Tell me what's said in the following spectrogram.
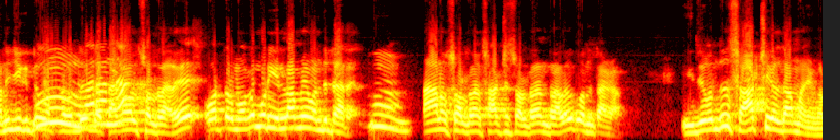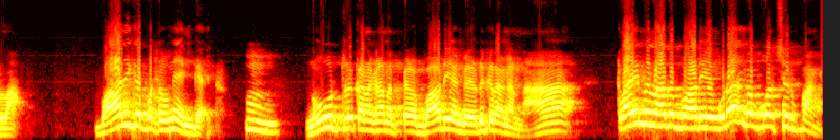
அணிஞ்சுக்கிட்டு ஒருத்தர் வந்து? தகவல் சொல்றாரு. ஒருத்தர் முகமூடி இல்லாம வந்துட்டாரு. நானும் சொல்றேன் சாட்சி சொல்றேன்ற அளவுக்கு வந்துட்டாங்க. இது வந்து சாட்சிகள் தான் இவங்கெல்லாம். பாதிக்கப்பட்டவங்க எங்க? ம். நூற்றுக்கணக்கான பாடி அங்க எடுக்கிறாங்கன்னா கிளைம் இல்லாத பாடியும் கூட அங்க போச்சிருப்பாங்க.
